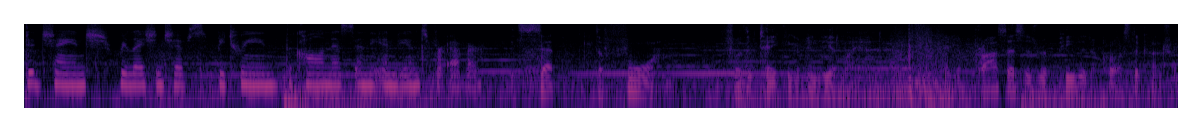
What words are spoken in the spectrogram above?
did change relationships between the colonists and the Indians forever. It set the form for the taking of Indian land. And the process is repeated across the country.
